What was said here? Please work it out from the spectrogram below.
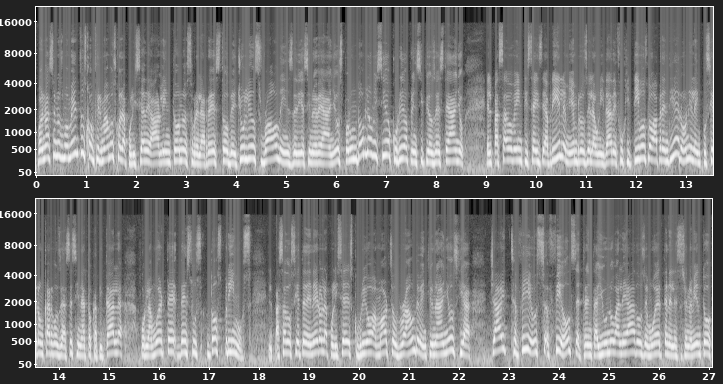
Bueno, hace unos momentos confirmamos con la policía de Arlington sobre el arresto de Julius Rawlins, de 19 años, por un doble homicidio ocurrido a principios de este año. El pasado 26 de abril, miembros de la unidad de fugitivos lo aprendieron y le impusieron cargos de asesinato capital por la muerte de sus dos primos. El pasado 7 de enero, la policía descubrió a Martel Brown, de 21 años, y a Jai Tavius Fields, de 31, baleados de muerte en el estacionamiento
